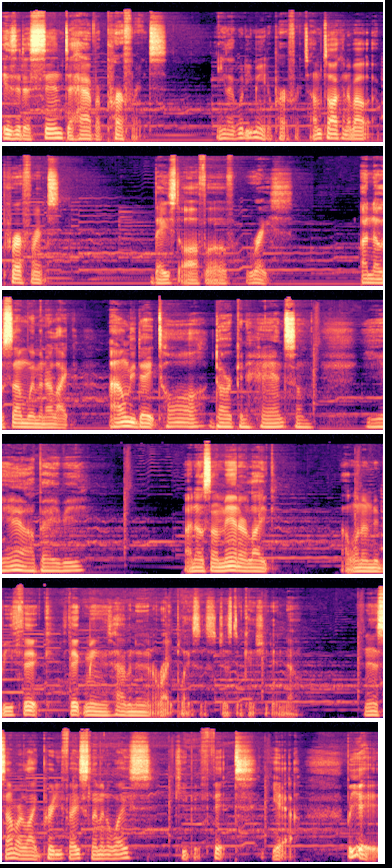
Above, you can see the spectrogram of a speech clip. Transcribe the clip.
Is it a sin to have a preference? And you're like, what do you mean a preference? I'm talking about a preference based off of race. I know some women are like, I only date tall, dark, and handsome. Yeah, baby. I know some men are like, I want them to be thick. Thick means having it in the right places, just in case you didn't know. And then some are like pretty face, slim in the waist, keep it fit. Yeah. But yeah,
